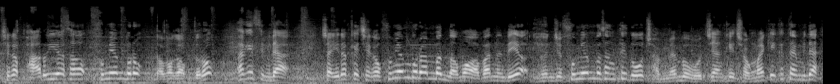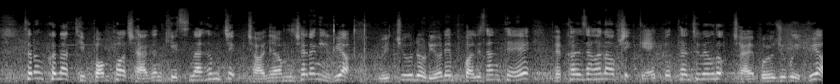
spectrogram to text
제가 바로 이어서 후면부로 넘어가 보도록 하겠습니다. 자 이렇게 제가 후면부로 한번 넘어와 봤는데요. 현재 후면부 상태도 전면부 못지않게 정말 깨끗합니다. 트렁크나 뒷범퍼 작은 기스나 흠집 전혀 없는 차량이고요. 위쪽으로 리어램프 관리 상태에 백환상 하나 없이 깨끗한 투명도 잘 보여주고 있고요.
